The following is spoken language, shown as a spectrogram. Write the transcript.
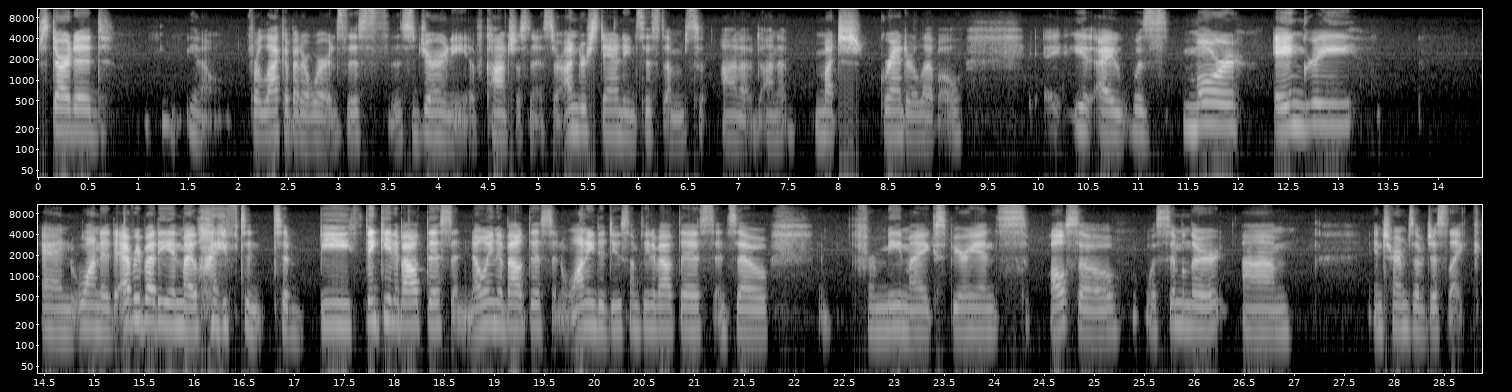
started, you know, for lack of better words, this this journey of consciousness or understanding systems on a on a much grander level, I was more angry and wanted everybody in my life to, to be thinking about this and knowing about this and wanting to do something about this. And so for me, my experience also was similar um, in terms of just like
